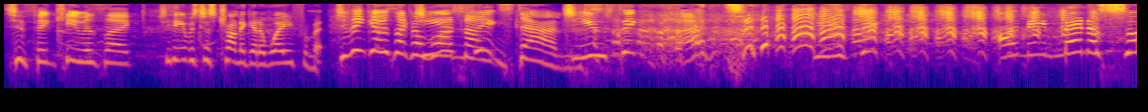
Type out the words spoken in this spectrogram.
Do you think he was like? Do you think he was just trying to get away from it? Do you think it was like a Do one night stand? Do you think? do you think? I mean, men are so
